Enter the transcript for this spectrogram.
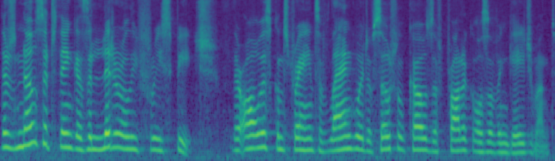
There's no such thing as a literally free speech. There are always constraints of language, of social codes, of protocols of engagement.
